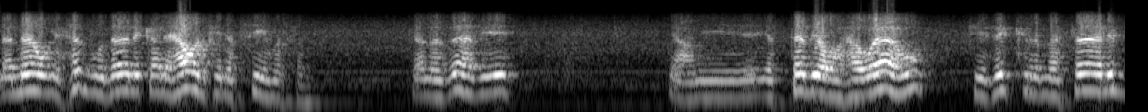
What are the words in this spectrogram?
لأنه يحب ذلك لهوى في نفسه مثلا كان الذهبي؟ يعني يتبع هواه في ذكر مثالب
